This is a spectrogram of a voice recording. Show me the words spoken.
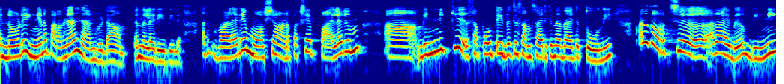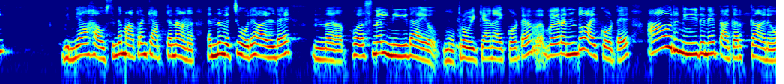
എന്നോട് ഇങ്ങനെ പറഞ്ഞാൽ ഞാൻ വിടാം എന്നുള്ള രീതിയിൽ. അത് വളരെ മോശമാണ്. പക്ഷേ പലരും ബിന്നിക്ക് സപ്പോർട്ട് ചെയ്തിട്ട് സംസാരിക്കുന്നതായിട്ട് തോന്നി. അത് കുറച്ച് അതായത് ബിന്നി ബിന്നി ആ ഹൗസിന്റെ മാത്രം ക്യാപ്റ്റനാണ്. എന്ന് വെച്ച് ഒരാളുടെ പേഴ്സണൽ നീഡായോ മൂത്രമൊഴിക്കാനായിക്കോട്ടെ വേറെ എന്തോ ആയിക്കോട്ടെ ആ ഒരു നീഡിനെ തകർക്കാനോ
